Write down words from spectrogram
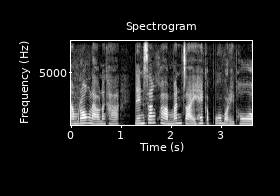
นำร่องแล้วนะคะ เน้นสร้างความมั่นใจให้กับผู้บริโภค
